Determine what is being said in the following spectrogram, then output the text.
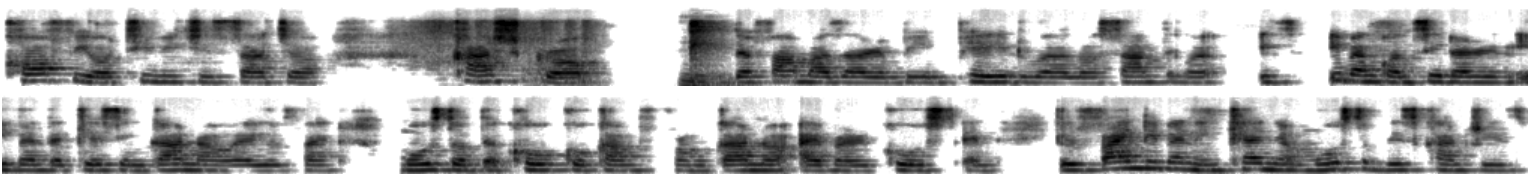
coffee or tea, which is such a cash crop, mm. the farmers aren't being paid well or something. It's even considering even the case in Ghana where you'll find most of the cocoa comes from Ghana, Ivory Coast, and you'll find even in Kenya, most of these countries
